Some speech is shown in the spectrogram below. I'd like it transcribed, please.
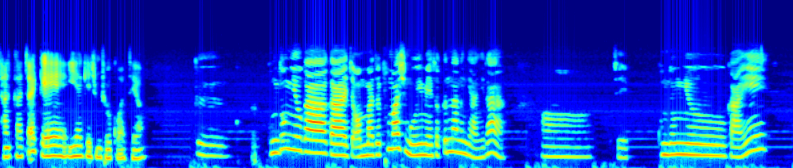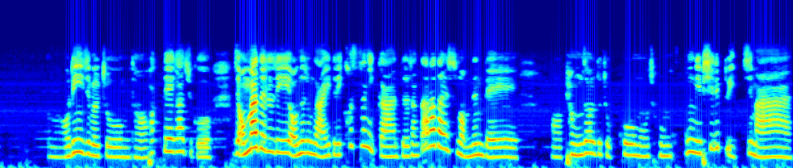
잠깐 짧게 이야기해 주면 좋을 것 같아요. 그 공동육아가 이제 엄마들 품앗이 모임에서 끝나는 게 아니라 어 이제 공동육아의 음, 어린이집을 좀 더 확대해가지고 이제 엄마들이 어느 정도 아이들이 컸으니까 늘상 따라다닐 수는 없는데 어, 병설도 좋고 뭐 좋은 국공립 시립도 있지만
